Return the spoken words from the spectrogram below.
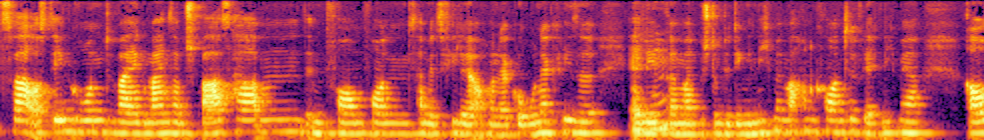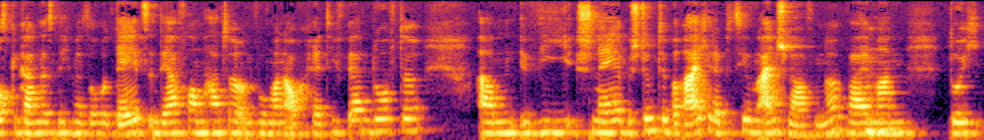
zwar aus dem Grund, weil gemeinsam Spaß haben in Form von, das haben jetzt viele auch in der Corona-Krise erlebt, wenn man bestimmte Dinge nicht mehr machen konnte, vielleicht nicht mehr rausgegangen ist, nicht mehr so Dates in der Form hatte und wo man auch kreativ werden durfte, ähm, wie schnell bestimmte Bereiche der Beziehung einschlafen, ne? weil mhm. man durch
